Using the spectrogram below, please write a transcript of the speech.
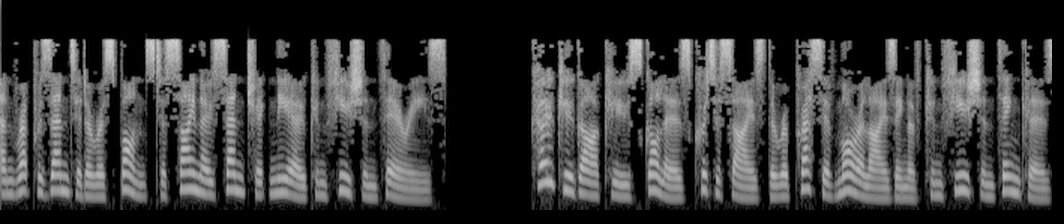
and represented a response to Sinocentric Neo-Confucian theories. Kokugaku scholars criticized the repressive moralizing of Confucian thinkers,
